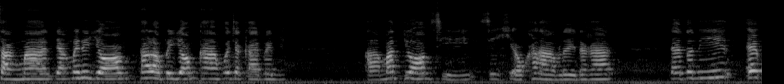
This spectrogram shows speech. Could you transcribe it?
สั่งมายังไม่ได้ย้อม ถ้าเราไปย้อมครามก็จะกลายเป็นมัดย้อมสีสีเขียวครามเลยนะคะ แต่ตัวนี้ F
